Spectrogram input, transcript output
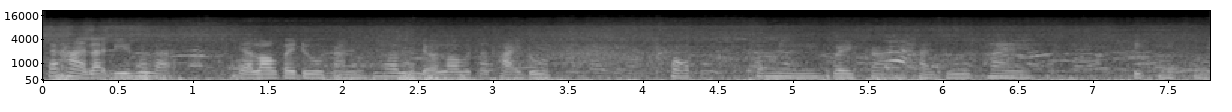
แต่หายละดีขึ้นละ เดี๋ยวเราไปดูกันว่าเดี๋ยวเราจะถ่ายรูปเพราะเขามีบริการถ่ายรูปให้ปิกนิกนี้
